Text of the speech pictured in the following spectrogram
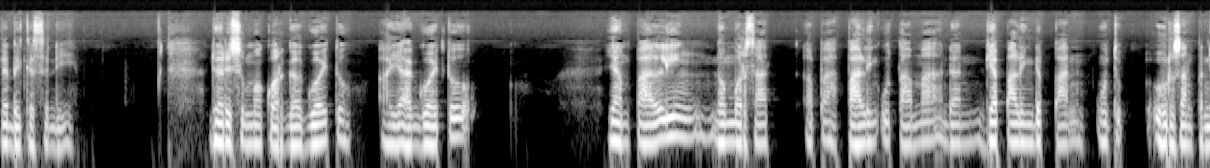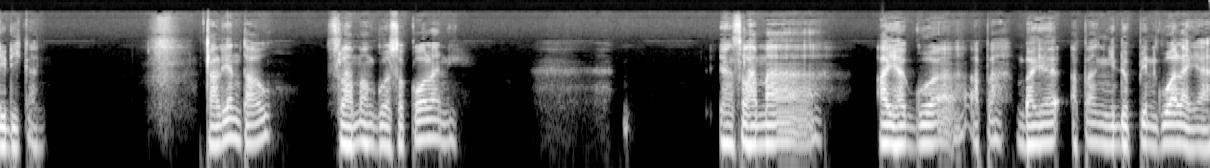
Lebih ke sedih dari semua keluarga gue itu ayah gue itu yang paling nomor satu apa paling utama dan dia paling depan untuk urusan pendidikan. Kalian tahu selama gue sekolah nih yang selama ayah gue apa bayar apa ngidupin gue lah ya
